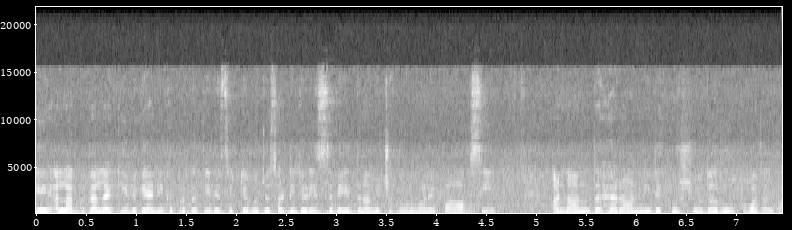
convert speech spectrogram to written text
ਇਹ ਅਲੱਗ ਗੱਲ ਹੈ ਕਿ ਵਿਗਿਆਨਿਕ ਪ੍ਰਗਤੀ ਦੇ ਸਿੱਟੇ ਵਜੋਂ ਸਾਡੀ ਜਿਹੜੀ ਸੰਵੇਦਨਾ ਵਿੱਚ ਹੋਣ ਵਾਲੇ ਭਾਵ ਸੀ, ਆਨੰਦ, ਹੈਰਾਨੀ ਤੇ ਖੁਸ਼ੀ, ਉਹਦਾ ਰੂਪ ਬਦਲਦਾ।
